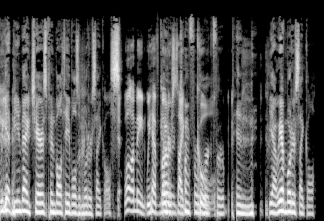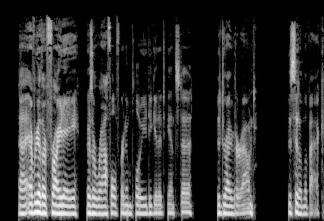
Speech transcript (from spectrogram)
We get beanbag chairs, pinball tables, and motorcycles. Well, I mean, we have motorcycle. come for work for pin. Yeah, we have motorcycle. Uh, every other Friday, there's a raffle for an employee to get a chance to to drive it around, to sit on the back.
